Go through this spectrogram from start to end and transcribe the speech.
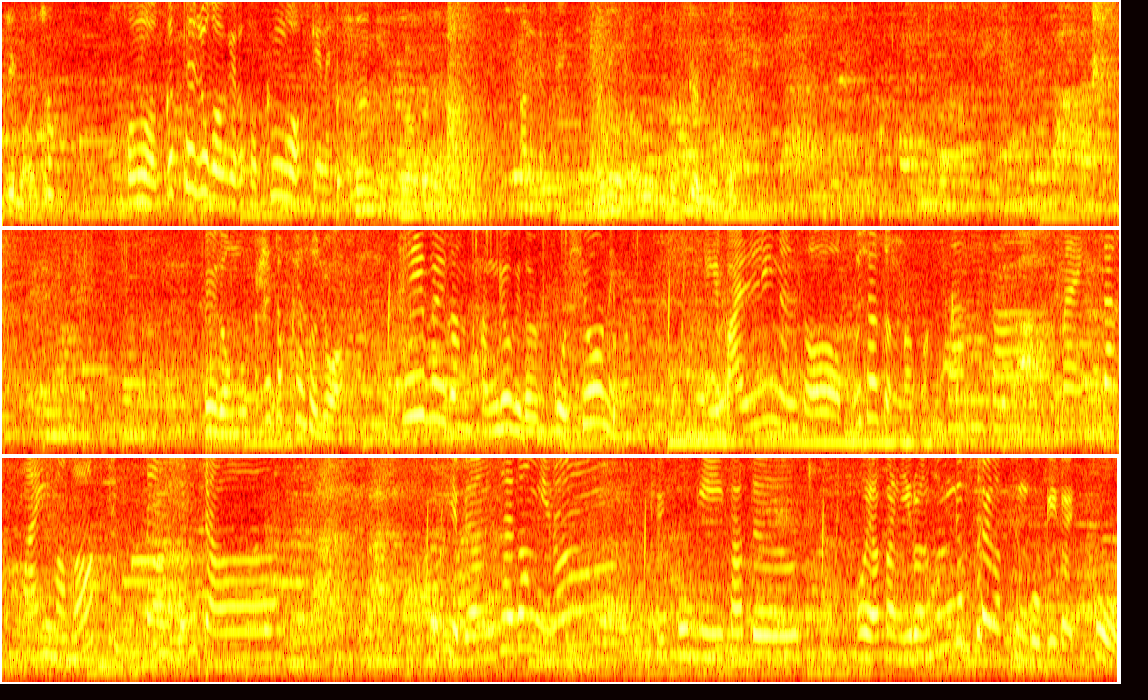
이게 맞아? 건우가 끝에 조각이라 더 큰 것 같긴 해. 수현이 뭐야 그래? 안 돼. 아니 이거 나도 못겠는데? 여기 너무 쾌적해서 좋아. 테이블 간 간격이 넓고 시원해요. 이게 말리면서 부셔졌나 봐. 감사합니다. 맛있어? 많이 먹어? 짠, 진짜. 이렇게 면 세 덩이랑 이렇게 고기 가득. 어, 약간 이런 삼겹살 같은 고기가 있고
